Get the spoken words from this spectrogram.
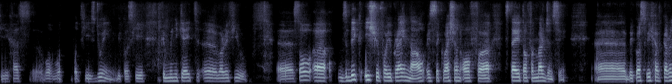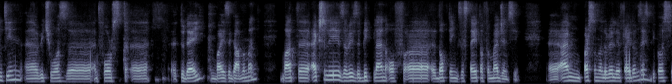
he has uh, what, what what he's doing because he communicate uh, very few. Uh, so the big issue for ukraine now is the question of state of emergency. Because we have quarantine which was enforced today by the government but uh, actually, there is a big plan of uh, adopting the state of emergency. Uh, I'm personally really afraid of this because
